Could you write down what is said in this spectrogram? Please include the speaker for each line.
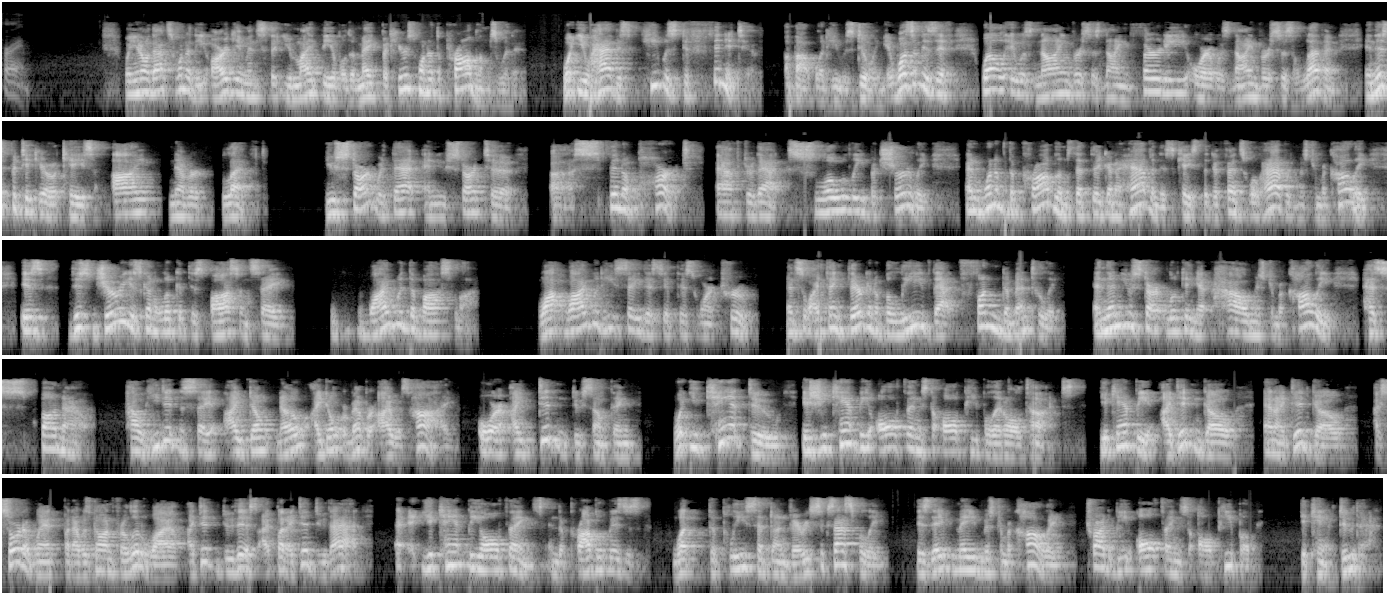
Speaker 1: frame.
Speaker 2: Well, you know, that's one of the arguments that you might be able to make, but here's one of the problems with it. What you have is he was definitive about what he was doing. It wasn't as if, well, it was 9 versus 930 or it was 9 versus 11. In this particular case, I never left. You start with that and you start to uh, spin apart after that, slowly but surely. And one of the problems that they're going to have in this case, the defense will have with Mr. McCauley, is this jury is going to look at this boss and say, why would the boss lie? Why, why would he say this if this weren't true? And so I think they're going to believe that fundamentally. And then you start looking at how Mr. McCauley has spun out, how he didn't say, I don't know, I don't remember, I was high, or I didn't do something. What you can't do is you can't be all things to all people at all times. You can't be, I didn't go and I did go. I sort of went, but I was gone for a little while. I didn't do this, but I did do that. Uh, uh, you can't be all things. And the problem is, is what the police have done very successfully is they've made Mr. McCauley try to be all things to all people. You can't do that.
